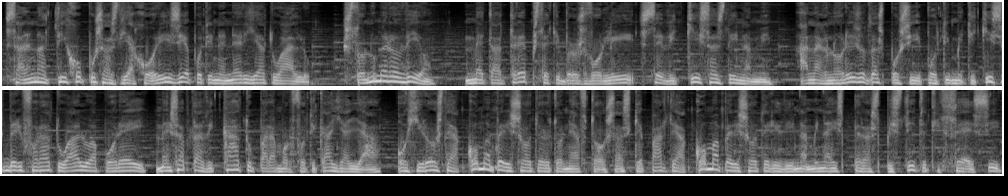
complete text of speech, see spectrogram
σαν ένα τείχο που σας διαχωρίζει από την ενέργεια του άλλου. Στο νούμερο 2, μετατρέψτε την προσβολή σε δική σας δύναμη. Αναγνωρίζοντας πως η υποτιμητική συμπεριφορά του άλλου απορρέει μέσα από τα δικά του παραμορφωτικά γυαλιά, οχυρώστε ακόμα περισσότερο τον εαυτό σας και πάρτε ακόμα περισσότερη δύναμη να υπερασπιστείτε τη θέση,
